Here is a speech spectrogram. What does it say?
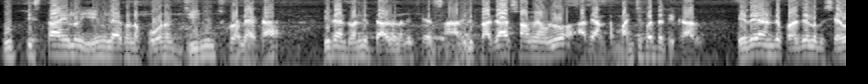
పూర్తి స్థాయిలో ఏమీ లేకుండా పోవడం జీర్ణించుకోలేక ఇలాంటివన్నీ దాడులని చేస్తున్నారు. ఇది ప్రజాస్వామ్యంలో అది అంత మంచి పద్ధతి కాదు. ఏదైనా అంటే ప్రజలకు సేవ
